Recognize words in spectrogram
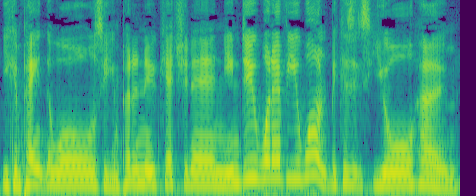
you can paint the walls. You can put a new kitchen in. You can do whatever you want because it's your home.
